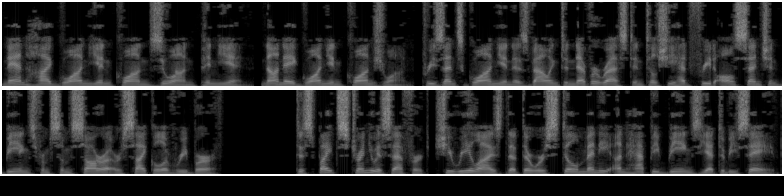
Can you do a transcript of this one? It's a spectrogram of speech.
Nan Hai Guan Yin Quan Zuan Pinyin, Nane Guanyin Quanzhuan presents Guanyin as vowing to never rest until she had freed all sentient beings from samsara or cycle of rebirth. Despite strenuous effort, she realized that there were still many unhappy beings yet to be saved.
